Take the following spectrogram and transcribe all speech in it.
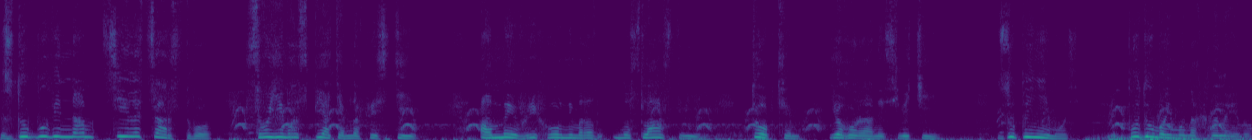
Здобув він нам ціле царство своїм розп'яттям на хресті, а ми в гріховнім равнославстві топчем його рани святі. Зупинімось, подумаймо на хвилину,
